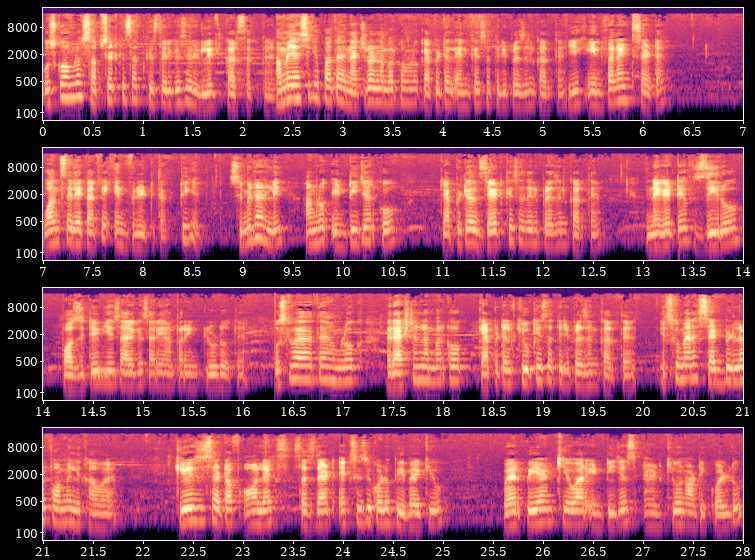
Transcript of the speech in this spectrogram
उसको हम लोग सबसेट के साथ किस तरीके से रिलेट कर सकते हैं? हमें जैसे कि पता है नेचुरल नंबर को हम लोग कैपिटल एन के साथ रिप्रेजेंट करते हैं। ये एक इन्फिनाइट सेट है वन से लेकर के इन्फिनिटी तक, ठीक है? सिमिलरली हम लोग इंटीजर को कैपिटल जेड के साथ रिप्रेजेंट करते हैं। नेगेटिव ज़ीरो पॉजिटिव ये सारे के सारे यहाँ पर इंक्लूड होते हैं। उसके बाद आता है हम लोग रैशनल नंबर को कैपिटल क्यू के साथ रिप्रेजेंट करते हैं। इसको मैंने सेट बिल्डर फॉर्म में लिखा हुआ है। Q is set of all x such that x is equal to p by q where p and q are integers and q not equal to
